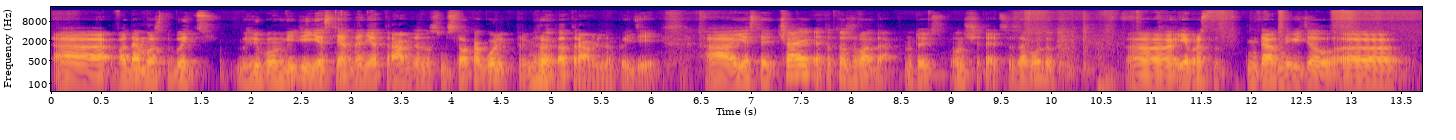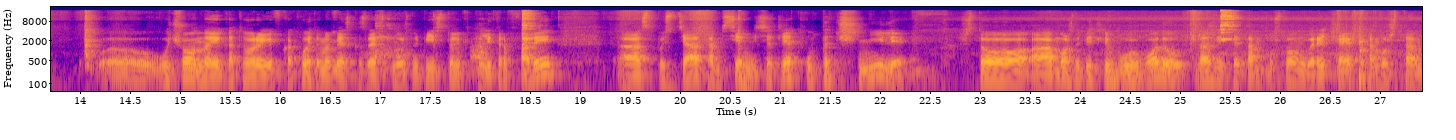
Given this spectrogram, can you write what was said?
А, вода может быть в любом виде, если она не отравлена. В смысле, алкоголь, к примеру, это отравлено, по идее. А если чай, это тоже вода. Ну, то есть он считается за воду. А, Я просто недавно видел э, ученые, которые в какой-то момент сказали, что нужно пить столько-то литров воды, а, спустя там 70 лет уточнили, что а, можно пить любую воду, даже если там, условно говоря, чай, потому что а,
